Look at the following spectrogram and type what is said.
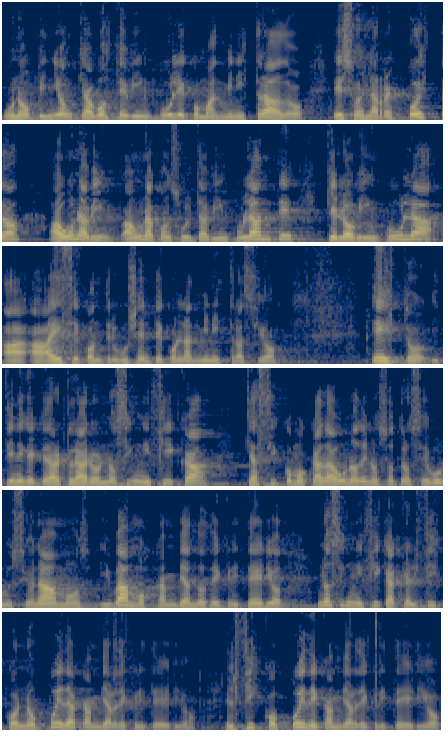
una opinión que a vos te vincule como administrado. Eso es la respuesta a una, consulta vinculante que lo vincula a, a ese contribuyente con la administración. Esto, y tiene que quedar claro, no significa que así como cada uno de nosotros evolucionamos y vamos cambiando de criterio, no significa que el fisco no pueda cambiar de criterio. El fisco puede cambiar de criterio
